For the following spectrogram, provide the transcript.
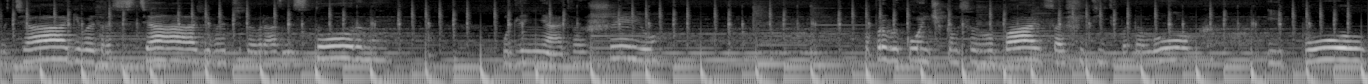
вытягивает, растягивает тебя в разные стороны, удлиняет твою шею. Попробуй кончиком своего пальца ощутить потолок и пол,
